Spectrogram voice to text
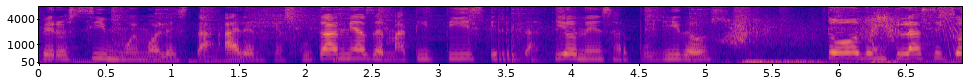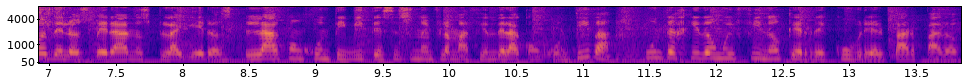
pero sí muy molesta. Alergias cutáneas, dermatitis, irritaciones, arpullidos todo un clásico de los veranos playeros. La conjuntivitis es una inflamación de la conjuntiva, un tejido muy fino que recubre el párpado.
